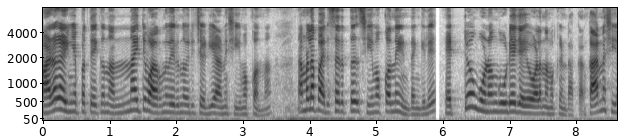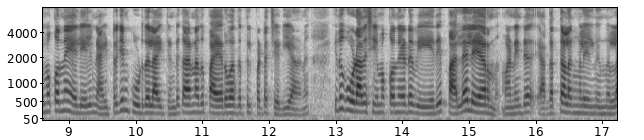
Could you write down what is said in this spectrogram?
മഴ കഴിഞ്ഞപ്പോഴത്തേക്കും നന്നായിട്ട് വളർന്നു വരുന്ന ഒരു ചെടിയാണ് ശീമക്കൊന്ന. നമ്മളെ പരിസരത്ത് ശീമക്കൊന്ന ഉണ്ടെങ്കിൽ ഏറ്റവും ഗുണം കൂടിയ ജൈവവളം നമുക്ക് ഉണ്ടാക്കാം. കാരണം ശീമക്കൊന്ന ഇലയിൽ നൈട്രജൻ കൂടുതലായിട്ടുണ്ട്. കാരണം അത് പയറുവർഗത്തിൽപ്പെട്ട ചെടിയാണ്. ഇതുകൂടാതെ ശീമക്കൊന്നയുടെ വേര് പല ലെയർന്ന് മണ്ണിന്റെ അകത്തളങ്ങളിൽ നിന്നുള്ള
